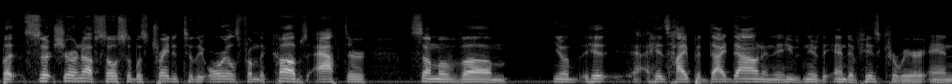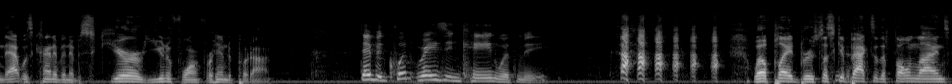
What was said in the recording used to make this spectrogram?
But su- sure enough, Sosa was traded to the Orioles from the Cubs after some of um, you know his, his hype had died down and he was near the end of his career, and that was kind of an obscure uniform for him to put on. David, quit raising Cain with me. Well played, Bruce. Let's get back to the phone lines.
